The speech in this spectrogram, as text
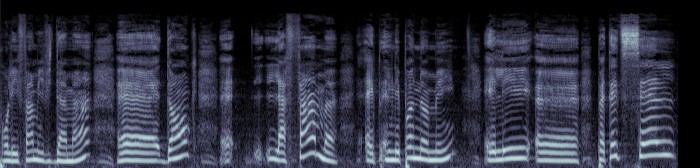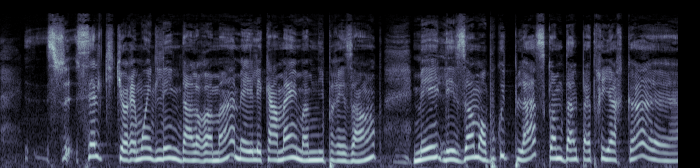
pour les femmes évidemment. Euh, donc, euh, la femme, elle, elle n'est pas nommée. Elle est euh, peut-être celle ce- celle qui, qui aurait moins de lignes dans le roman, mais elle est quand même omniprésente. Mais les hommes ont beaucoup de place, comme dans le patriarcat, euh,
